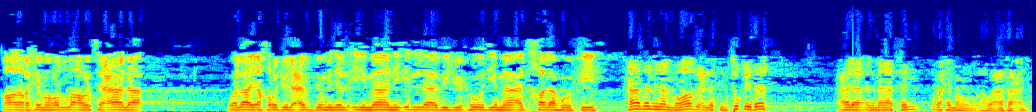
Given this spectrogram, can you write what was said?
قال رحمه الله تعالى ولا يخرج العبد من الإيمان إلا بجحود ما أدخله فيه. هذا من المواضع التي انتقدت على الماتن رحمه الله وعفى عنه.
